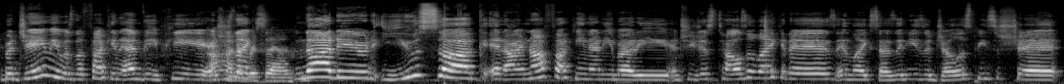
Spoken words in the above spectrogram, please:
But Jamie was the fucking MVP, and she's like, "Nah, dude, you suck, and I'm not fucking anybody." And she just tells it like it is, and like says that he's a jealous piece of shit.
